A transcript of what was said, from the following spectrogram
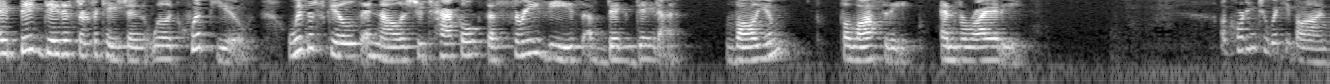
A big data certification will equip you with the skills and knowledge to tackle the three V's of big data, volume, velocity, and variety. According to Wikibon,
